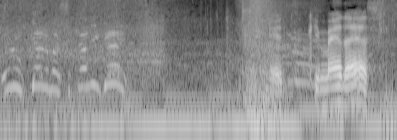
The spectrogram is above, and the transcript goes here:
Eu não quero machucar ninguém. Eita, que merda é essa?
